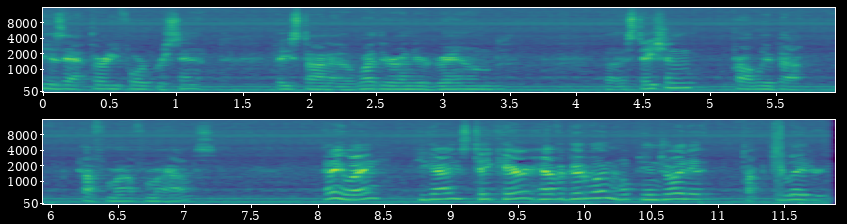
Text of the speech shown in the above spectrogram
is at 34% based on a weather underground uh, station, probably about half a mile from our house. Anyway, you guys take care. Have a good one. Hope you enjoyed it. Talk to you later.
